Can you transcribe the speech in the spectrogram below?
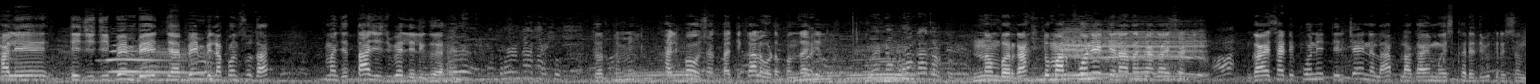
खाली त्याची जी बेंबी आहे त्या बेंबीला पण सुद्धा म्हणजे ताजीच बेलेली गाय आहे. तर तुम्ही खाली पाहू शकता ती कालवड पण झालेली. नंबर काय करतो? नंबर का? तुम्हाला फोन येतील आता ह्या गायसाठी. हा? गायसाठी फोन येतील चॅनल आपला गाय म्हैस खरेदी विक्री संघ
